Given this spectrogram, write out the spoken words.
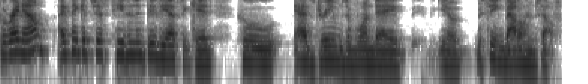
but right now, I think it's just he's an enthusiastic kid who has dreams of one day, you know, seeing battle himself.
